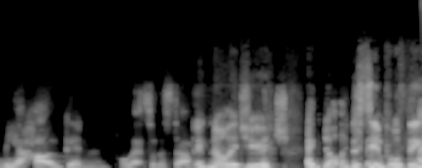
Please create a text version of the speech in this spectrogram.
me a hug and all that sort of stuff Acknowledge you. which acknowledged The me. simple things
